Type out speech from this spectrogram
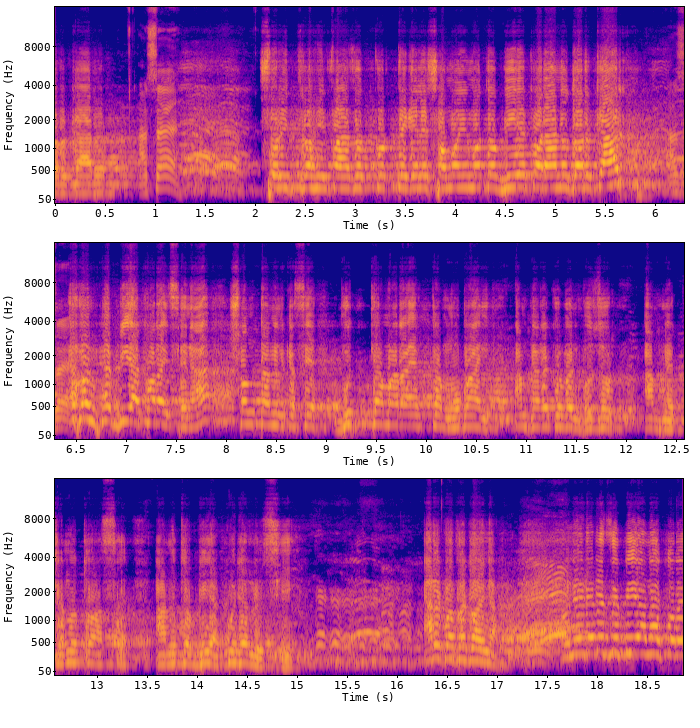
দরকার। আছে। চরিত্র হেফাজত করতে গেলে সময় মতো বিয়ে করানো দরকার। এখন বিয়া করাইছে না সন্তানের কাছে বুদ্ধা মারা একটা মোবাইল। আপনারা করবেন হুজুর আপনার কেন তো আছে আমি তো বিয়া করে লইছি। আরে কথা কয় না। এটা যে বিয়া না করে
